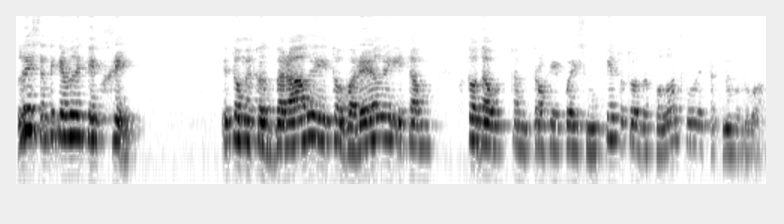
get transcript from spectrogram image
листя таке велике, як хрінь. І то ми то збирали, і то варили, і там хто дав там трохи якоїсь муки, то то заколочували, і так ми годували.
